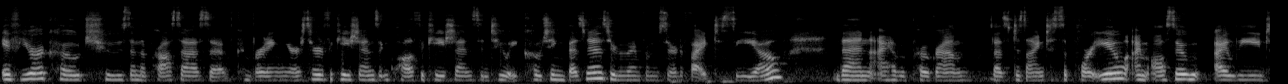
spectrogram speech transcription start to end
if you're a coach who's in the process of converting your certifications and qualifications into a coaching business, you're going from certified to CEO then I have a program that's designed to support you. I'm also, I lead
